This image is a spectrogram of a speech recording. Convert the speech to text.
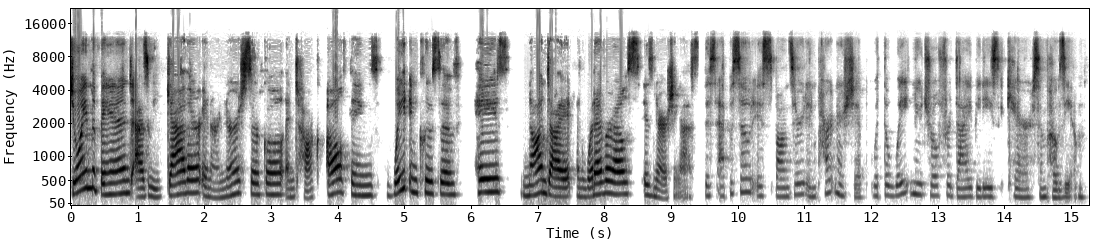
Join the band as we gather in our Nourish Circle and talk all things weight inclusive, HAES, non diet, and whatever else is nourishing us. This episode is sponsored in partnership with the Weight Neutral for Diabetes Care Symposium.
